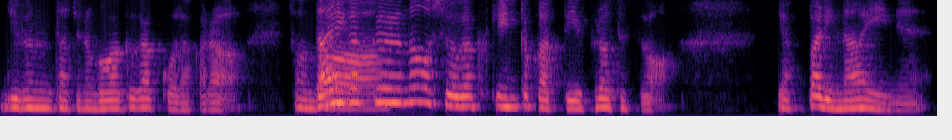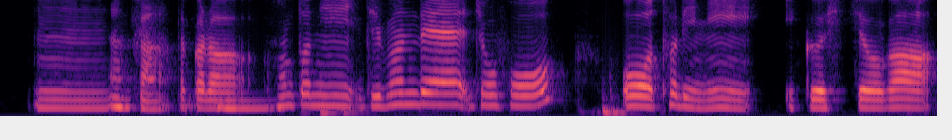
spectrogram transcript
自分たちの語学学校だから、その大学の奨学金とかっていうプロセスはやっぱりないね。うんなんか、だからうん本当に自分で情報を取りに行く必要が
